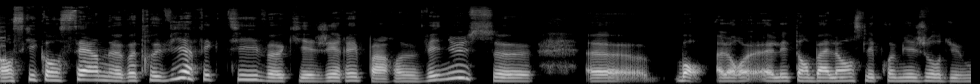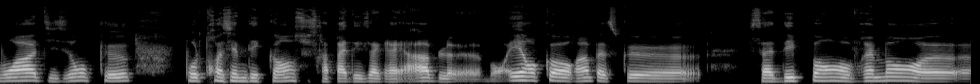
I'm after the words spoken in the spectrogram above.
En ce qui concerne votre vie affective qui est gérée par Vénus, bon, alors elle est en balance les premiers jours du mois, disons que pour le troisième décan ce sera pas désagréable, bon et encore hein, parce que ça dépend vraiment euh,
